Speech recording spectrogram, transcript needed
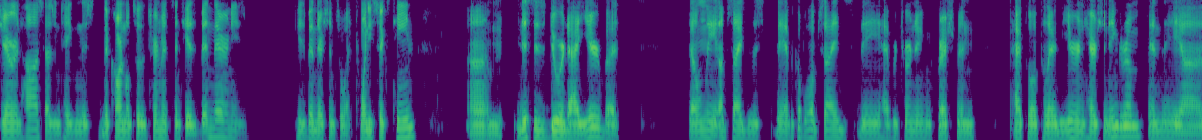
Jerod Haase hasn't taken this the Cardinal to the tournament since he has been there, and he's he's been there since what 2016. Um, this is do or die year, but the only upside to this, they have a couple upsides. They have returning freshman Pac 12 Player of the Year in Harrison Ingram, and they uh,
